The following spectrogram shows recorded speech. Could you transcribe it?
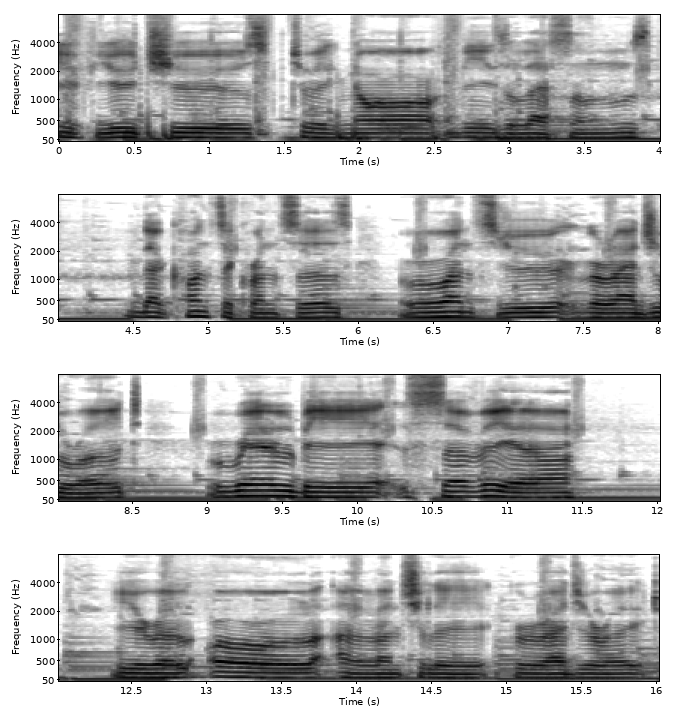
If you choose to ignore these lessons, the consequences once you graduate will be severe. You will all eventually graduate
